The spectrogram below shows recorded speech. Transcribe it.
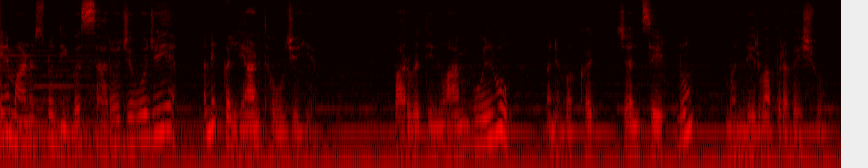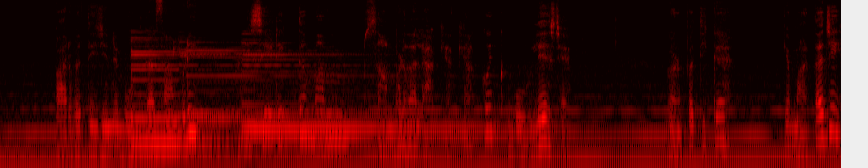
એને માણસનો દિવસ સારો જવો જોઈએ અને કલ્યાણ થવું જોઈએ. પાર્વતીનું આમ બોલવું અને વખતચંદ શેઠનું મંદિરમાં પ્રવેશવું. પાર્વતીજીને બોલતા સાંભળી શેઠ એકદમ આમ સાંભળવા લાગ્યા કે આ કોઈક બોલે છે. ગણપતિ કહે કે, માતાજી,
